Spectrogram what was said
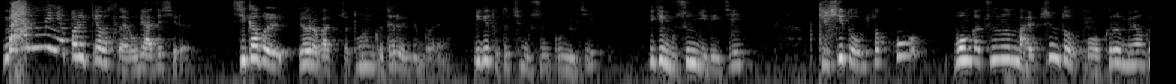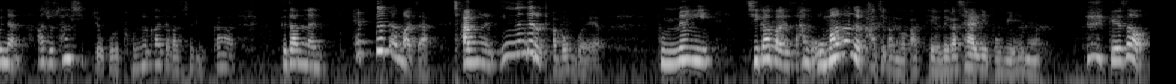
만민이 아빠를 깨웠어요. 우리 아저씨를. 지갑을 열어봤죠. 돈은 그대로 있는 거예요. 이게 도대체 무슨 꿈이지? 이게 무슨 일이지? 계시도 없었고 뭔가 주는 말씀도 없고 그러면 그냥 아주 상식적으로 돈을 가져갔으니까 그 다음날 해 뜨자마자 장을 있는 대로 다 본 거예요. 분명히 지갑 안에서 한 5만 원을 가져간 것 같아요. 내가 살리 보기에는. 그래서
